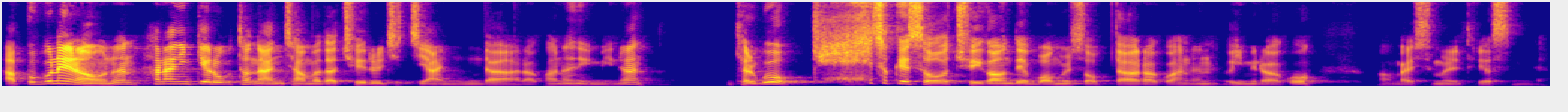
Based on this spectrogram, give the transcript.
앞부분에 나오는 하나님께로부터 난 자마다 죄를 짓지 않는다라고 하는 의미는 결국 계속해서 죄 가운데 머물 수 없다라고 하는 의미라고 어, 말씀을 드렸습니다.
